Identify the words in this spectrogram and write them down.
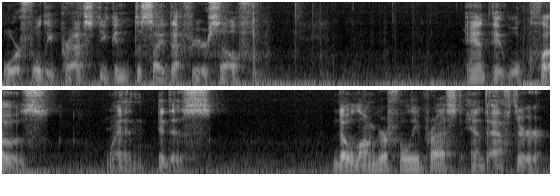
or fully pressed you can decide that for yourself and it will close when it is no longer fully pressed and after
